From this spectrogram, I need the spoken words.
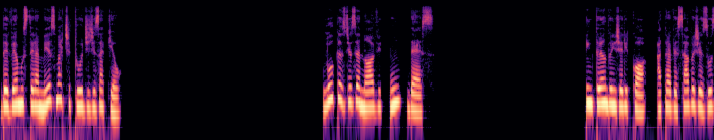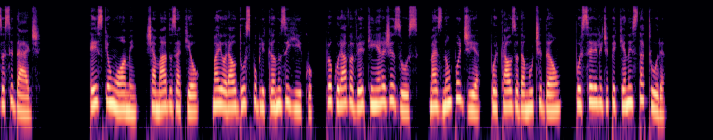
devemos ter a mesma atitude de Zaqueu. Lucas 19, 1, 10 Entrando em Jericó, atravessava Jesus a cidade. Eis que um homem, chamado Zaqueu, maioral dos publicanos e rico, procurava ver quem era Jesus, mas não podia, por causa da multidão, por ser ele de pequena estatura.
